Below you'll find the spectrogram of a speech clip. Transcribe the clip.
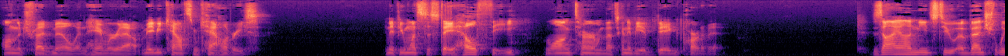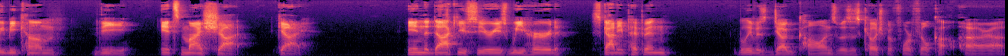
on the treadmill and hammer it out, maybe count some calories. And if he wants to stay healthy long term, that's going to be a big part of it. Zion needs to eventually become the it's my shot guy. In the docu series, we heard Scottie Pippen, I believe it was Doug Collins was his coach before Phil uh,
